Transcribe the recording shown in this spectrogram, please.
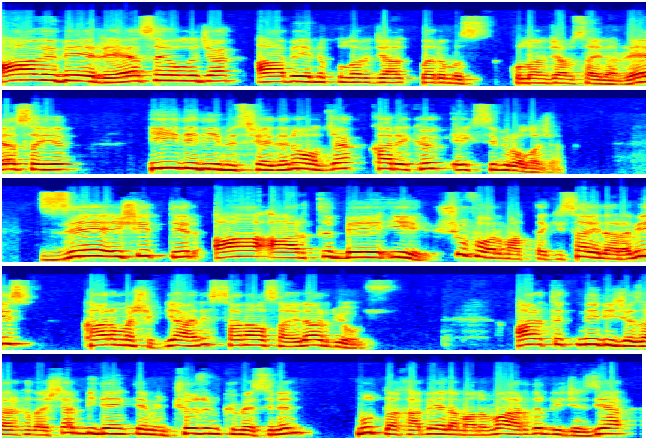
A ve B reel sayı olacak. A, B yerini kullanacaklarımız, kullanacağımız sayılar reel sayı. i dediğimiz şeyde ne olacak? Karekök eksi 1 olacak. Z eşittir A artı BI. Şu formattaki sayılara biz karmaşık yani sanal sayılar diyoruz. Artık ne diyeceğiz arkadaşlar? Bir denklemin çözüm kümesinin mutlaka bir elemanı vardır diyeceğiz. Ya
